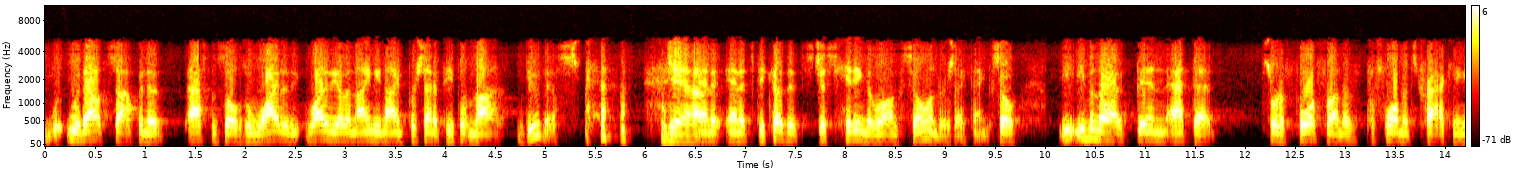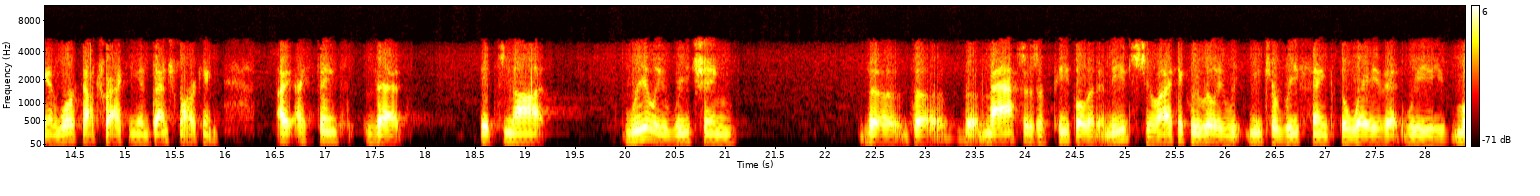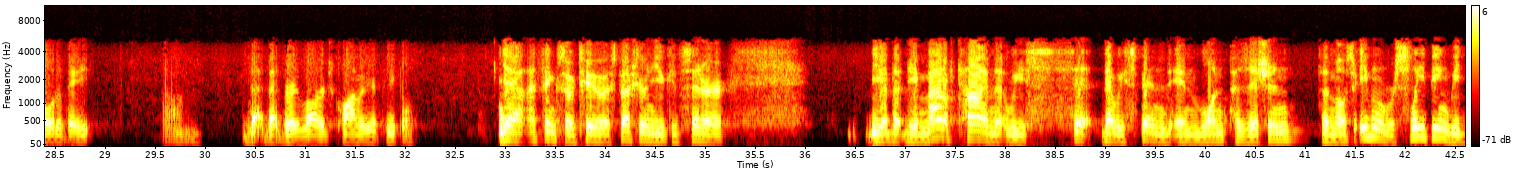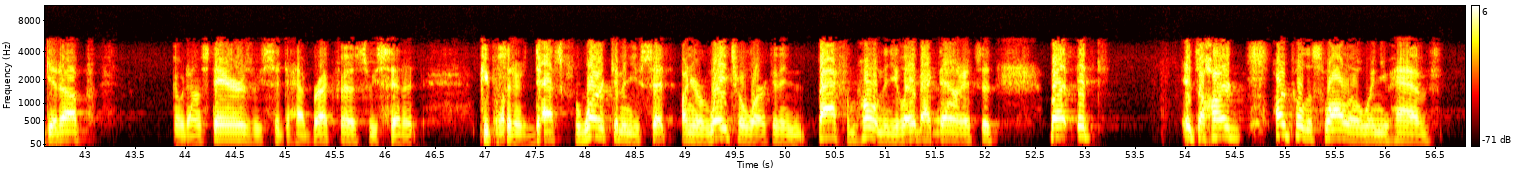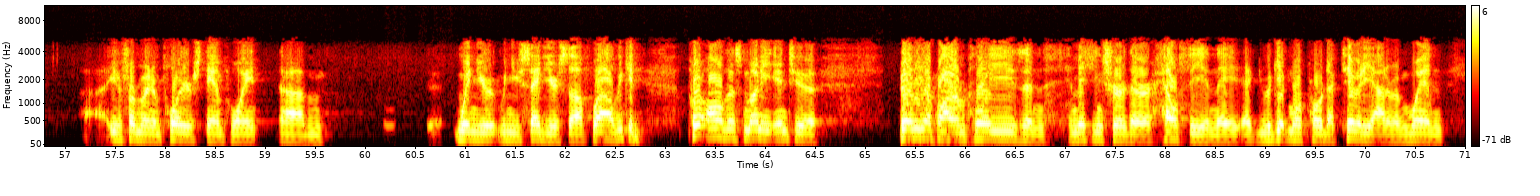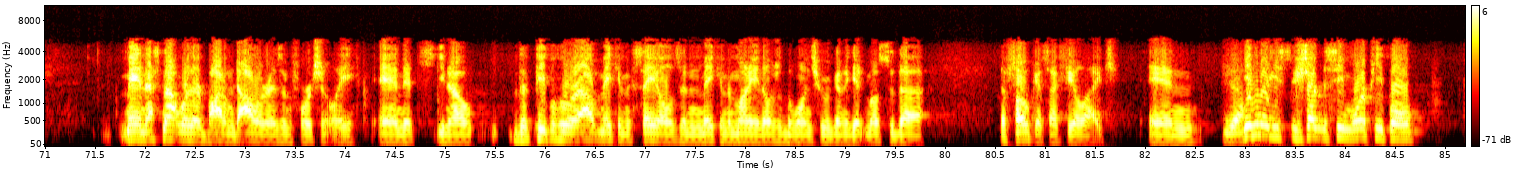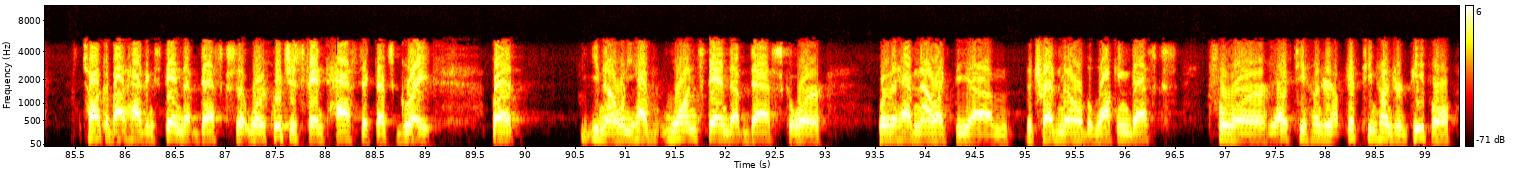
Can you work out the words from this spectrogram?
w- without stopping to ask themselves, well, why do the, why do the other 99% of people not do this? yeah. And it, and it's because it's just hitting the wrong cylinders, I think. So even though I've been at that sort of forefront of performance tracking and workout tracking and benchmarking, I, I think that it's not really reaching the the the masses of people that it needs to. And I think we really re- need to rethink the way that we motivate um, that, that very large quantity of people. Yeah, I think so too, especially when you consider you know, the, the amount of time that we sit that we spend in one position for the most even when we're sleeping, we get up, go downstairs, we sit to have breakfast, we sit at people yep. sit at a desk for work and then you sit on your way to work and then back from home then you lay back down. It's a but it's it's a hard hard pill to swallow when you have uh, you know from an employer standpoint um, when you're when you say to yourself, well, we could put all this money into building up our employees and, and making sure they're healthy and they we get more productivity out of them when man that's not where their bottom dollar is unfortunately and it's you know the people who are out making the sales and making the money those are the ones who are going to get most of the the focus i feel like and yeah. even though you're starting to see more people talk about having stand up desks at work which is fantastic that's great but you know, when you have one stand-up desk or what do they have now, like the um, the treadmill, the walking desks for yep. 1,500, yep. 1,500 people,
